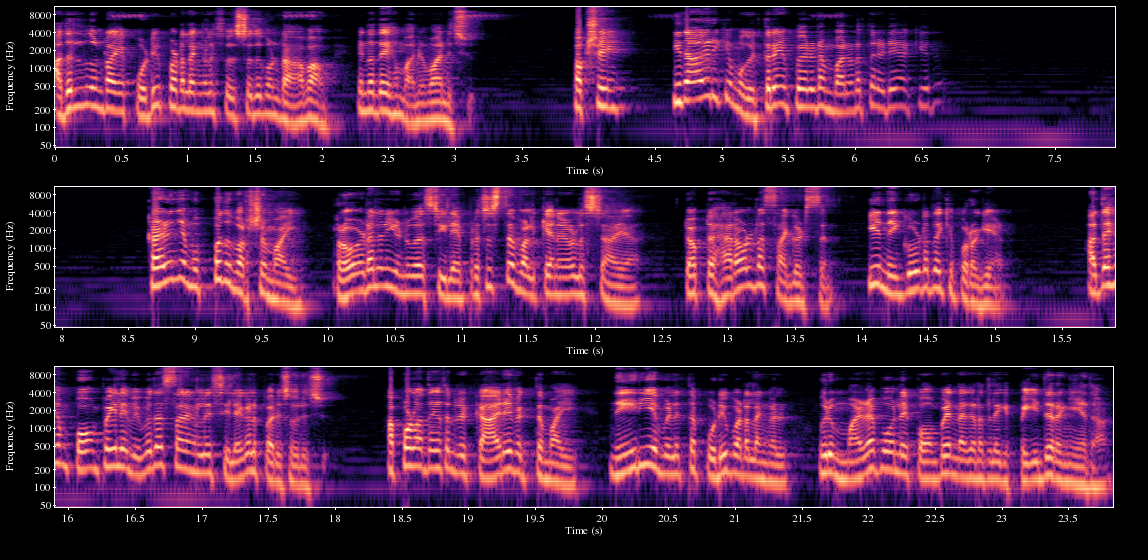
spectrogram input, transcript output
അതിൽ നിന്നുണ്ടായ പൊടിപ്പടലങ്ങൾ സൃഷ്ടിച്ചത് കൊണ്ടാവാം എന്ന് അദ്ദേഹം അനുമാനിച്ചു. പക്ഷേ ഇതായിരിക്കുമോ ഇത്രയും പേരുടെ മരണത്തിനിടയാക്കിയത്? കഴിഞ്ഞ മുപ്പത് വർഷമായി റോഡലൻ യൂണിവേഴ്സിറ്റിയിലെ പ്രശസ്ത വൾക്കാനോളജിസ്റ്റായ ഡോക്ടർ ഹെറോൾഡ സഗഡ്സൺ ഈ നിഗൂഢതയ്ക്ക് പുറകെയാണ്. അദ്ദേഹം പോംപയിലെ വിവിധ സ്ഥലങ്ങളിലെ ശിലകൾ പരിശോധിച്ചു. അപ്പോൾ അദ്ദേഹത്തിന്റെ ഒരു കാര്യം വ്യക്തമായി നേരിയ വെളുത്ത പൊടിപടലങ്ങൾ ഒരു മഴ പോലെ പോംപെ നഗരത്തിലേക്ക് പെയ്തിറങ്ങിയതാണ്.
